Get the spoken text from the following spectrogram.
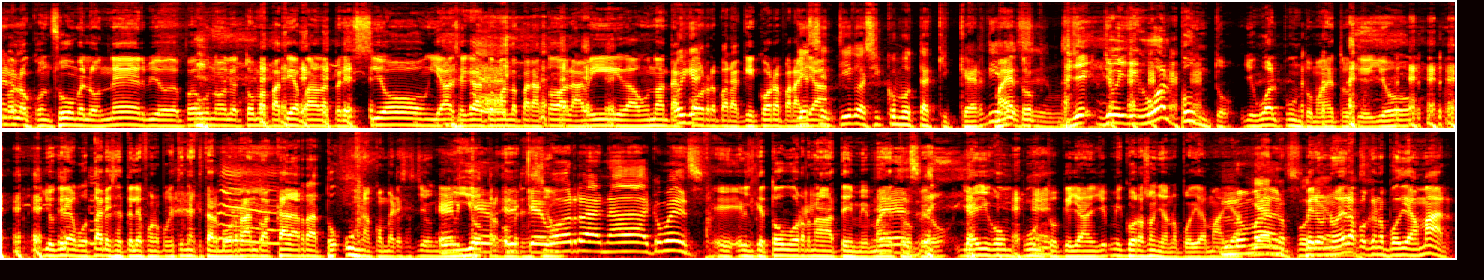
uno lo consume, los nervios, después uno le toma pastillas para la presión, ya se queda tomando para toda la vida, uno anda, Oiga, corre para aquí, corre para ¿Y allá. sentido así como taquicardia? Maestro, lle- yo llegó al punto, llegó al punto, maestro, que yo, yo quería botar ese teléfono porque tenía que estar borrando a cada rato una conversación El y que, otra el que conversación. borra nada, ¿cómo es? Eh, el que todo borra nada teme, maestro, pero ya llegó un punto que ya yo- mi corazón ya no podía más. ya. No Ya más. no podía pero no era porque no podía amar,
